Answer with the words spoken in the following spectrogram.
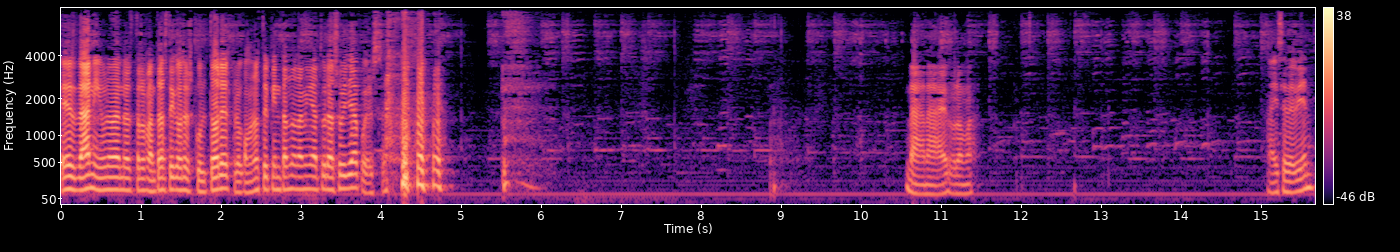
es Dani, uno de nuestros fantásticos escultores, pero como no estoy pintando una miniatura suya, pues... nada, nada, es broma. Ahí se ve bien.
